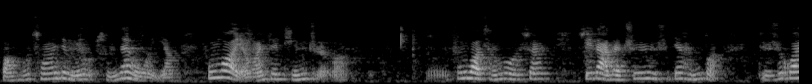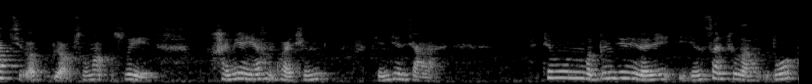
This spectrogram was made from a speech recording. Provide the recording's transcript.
仿佛从来就没有存在过一样。风暴也完全停止了。风暴强度虽然虽大，但持续时间很短，只是刮起了表层浪，所以海面也很快平平静下来。天空中的冰晶人已经散去了很多，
